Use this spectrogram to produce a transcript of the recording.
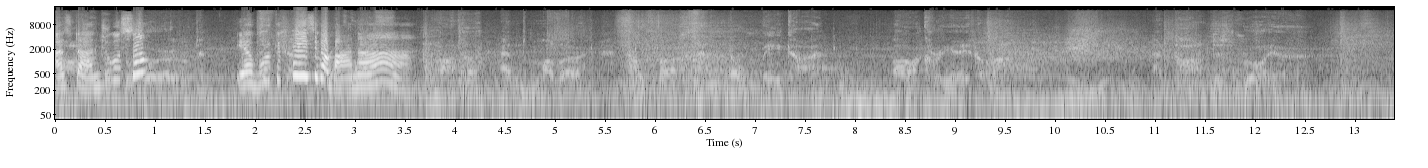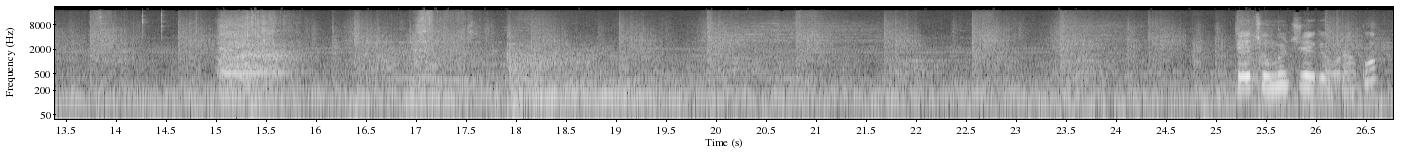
아직도 안 죽었어? 야 뭐 이렇게 페이지가 많아. 내 조물주에게 오라고?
